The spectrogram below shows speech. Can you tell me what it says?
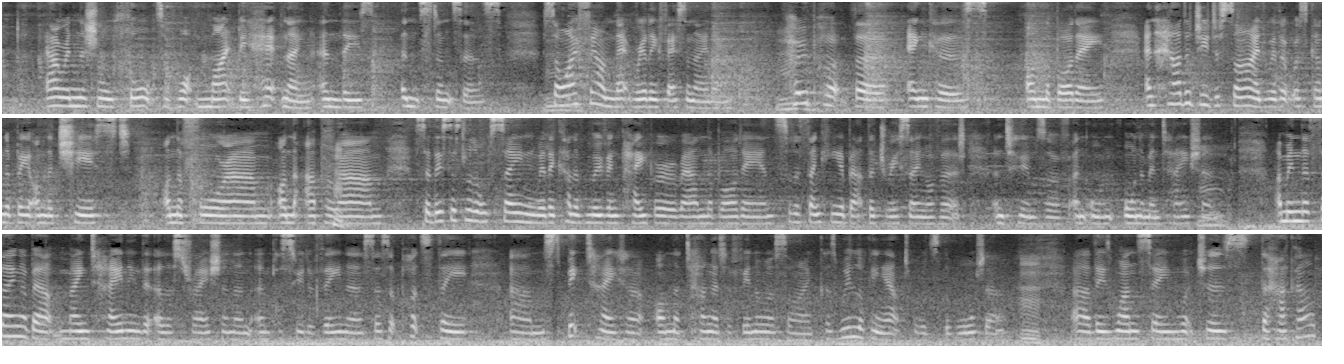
our initial thoughts of what might be happening in these instances. So mm. I found that really fascinating. Mm. Who put the anchors on the body? And how did you decide whether it was going to be on the chest, on the forearm, on the upper hmm. arm? So there's this little scene where they're kind of moving paper around the body and sort of thinking about the dressing of it in terms of an ornamentation. I mean, the thing about maintaining the illustration in, in Pursuit of Venus is it puts the um, spectator on the tangata whenua side because we're looking out towards the water. Mm. Uh, there's one scene which is the haka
